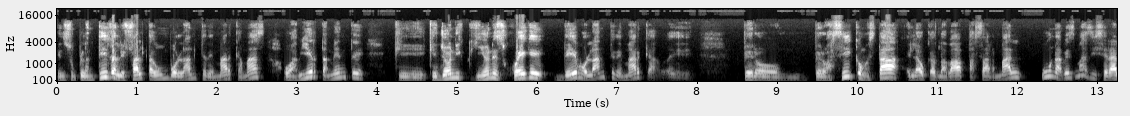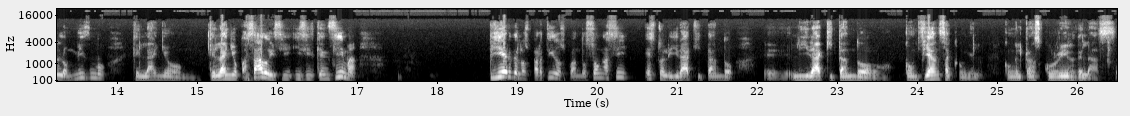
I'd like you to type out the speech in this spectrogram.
en su plantilla, le falta un volante de marca más o abiertamente que, que Johnny Quiñones juegue de volante de marca. Eh, pero, pero así como está, el Aucas la va a pasar mal una vez más y será lo mismo que el año, que el año pasado. Y si, y si que encima pierde los partidos cuando son así, esto le irá quitando, eh, le irá quitando confianza con el, con el transcurrir de las,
